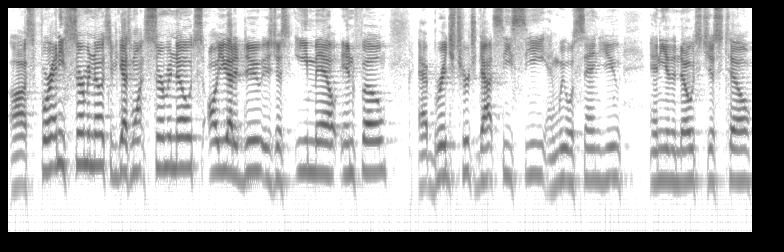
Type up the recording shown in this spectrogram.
Uh, for any sermon notes, if you guys want sermon notes, all you got to do is just email info at bridgechurch.cc and we will send you any of the notes. Just tell,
